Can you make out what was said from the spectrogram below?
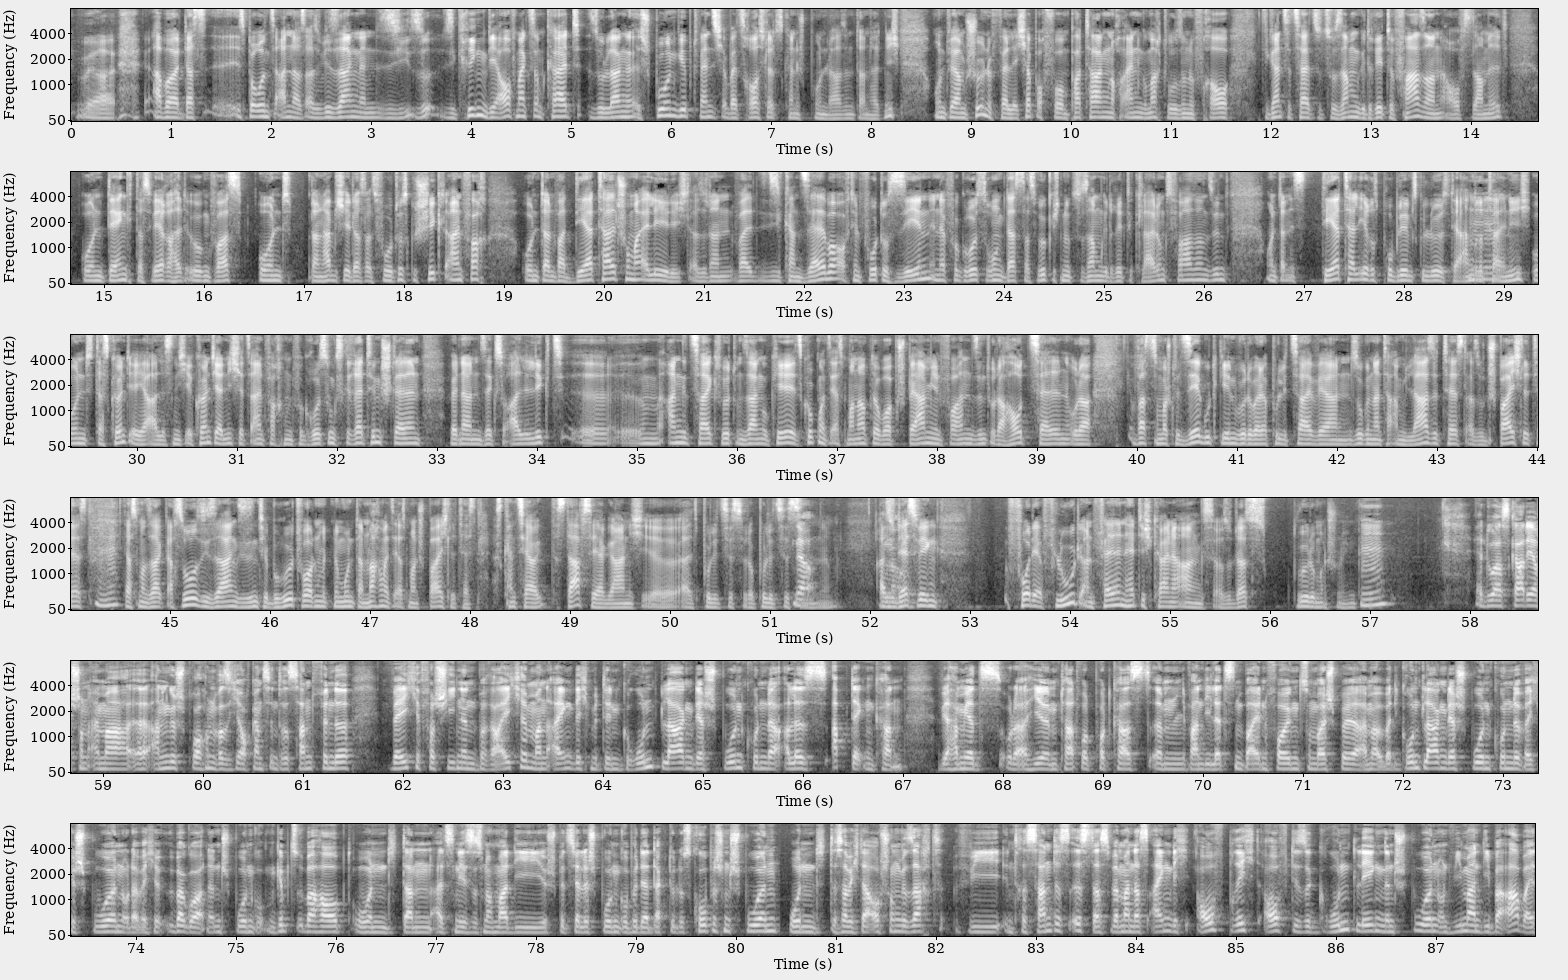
ja, aber das ist bei uns anders. Also wir sagen dann, sie, so, sie kriegen die Aufmerksamkeit, solange es Spuren gibt. Wenn sich aber jetzt rausstellt, dass keine Spuren da sind, dann halt nicht. Und wir haben schöne Fälle. Ich habe auch vor ein paar Tagen noch einen gemacht, wo so eine Frau die ganze Zeit so zusammengedrehte Fasern aufsammelt und denkt, das wäre halt irgendwas. Und dann habe ich ihr das als Fotos geschickt einfach und dann war der Teil schon mal erledigt. Also dann, weil sie kann selber auf den Fotos sehen in der Vergrößerung, dass das wirklich nur zusammengedrehte Kleidungsfasern sind und dann ist der Teil ihres Problems gelöst, der andere mhm. Teil nicht. Und das könnt ihr ja alles nicht. Ihr könnt ja nicht jetzt einfach ein Vergrößerungsgerät hinstellen, wenn dann ein Sexualdelikt äh, ähm, angezeigt wird und sagen, okay, jetzt gucken wir uns erstmal an, ob da überhaupt Spermien vorhanden sind oder Hautzellen oder was zum Beispiel sehr gut gehen würde bei der Polizei, wäre ein sogenannter Amylase-Test, also ein Speicheltest, mhm. Dass man sagt, ach so, Sie sagen, Sie sind hier berührt worden mit einem Mund, dann machen wir jetzt erstmal einen Speicheltest. Das kannst ja, das darfst du ja gar nicht äh, als Polizist oder Polizistin. Ja. Ne? Also genau. deswegen vor der Flut an Fällen hätte ich keine Angst. Also das würde man schon hinkriegen. Mhm. Du hast gerade ja schon einmal äh, angesprochen, was ich auch ganz interessant finde, welche verschiedenen Bereiche man eigentlich mit den Grundlagen der Spurenkunde alles abdecken kann. Wir haben jetzt, oder hier im Tatwort-Podcast ähm, waren die letzten beiden Folgen zum Beispiel einmal über die Grundlagen der Spurenkunde, welche Spuren oder welche übergeordneten Spurengruppen gibt's überhaupt und dann als nächstes nochmal die spezielle Spurengruppe der daktyloskopischen Spuren. Und das habe ich da auch schon gesagt, wie interessant es ist, dass wenn man das eigentlich aufbricht auf diese grundlegenden Spuren und wie man die bearbeitet,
